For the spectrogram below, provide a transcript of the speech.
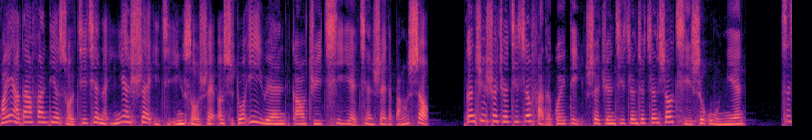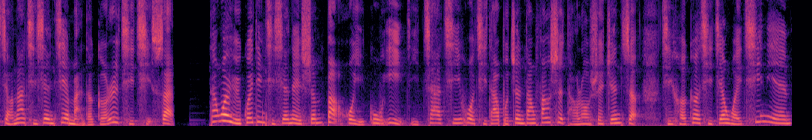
环亚大饭店所积欠的营业税以及营所税二十多亿元，高居企业欠税的榜首。根据税捐稽征法的规定，税捐稽征之征收期是五年，自缴纳期限届满的隔日起起算。但未于规定期限内申报或以故意、以诈欺或其他不正当方式逃漏税捐者，其核课期间为七年。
